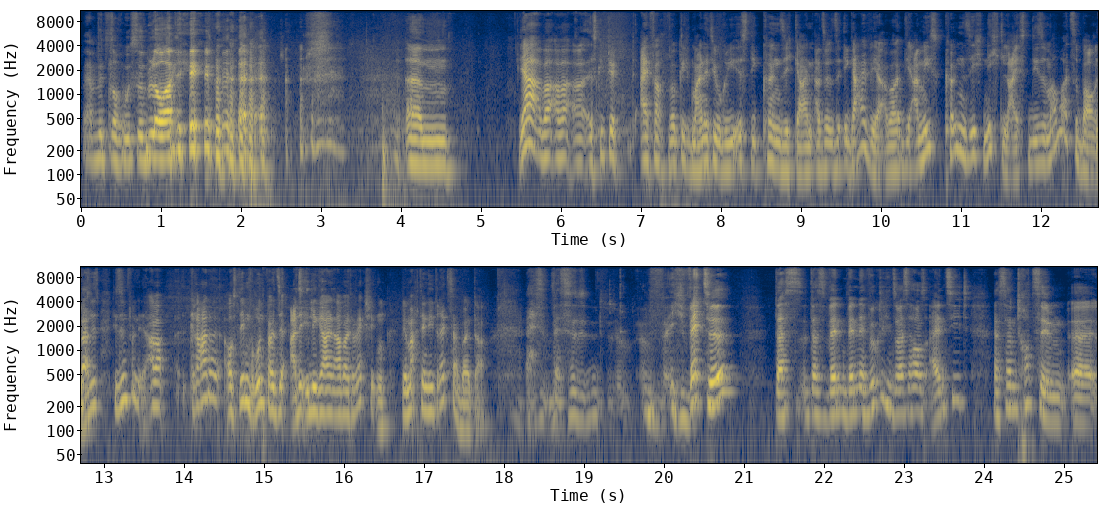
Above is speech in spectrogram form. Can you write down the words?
da wird es noch Whistleblower geben. Ähm, ja, aber, aber, aber es gibt ja einfach wirklich, meine Theorie ist, die können sich gar nicht, also egal wer, aber die Amis können sich nicht leisten, diese Mauer zu bauen. Ja. Die, die sind von, aber gerade aus dem Grund, weil sie alle illegalen Arbeiter wegschicken. Wer macht denn die Drecksarbeit da? Ich wette, dass, dass wenn, wenn er wirklich ins Weiße Haus einzieht, dass dann trotzdem äh,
